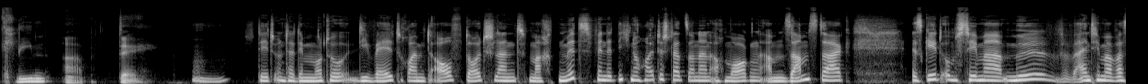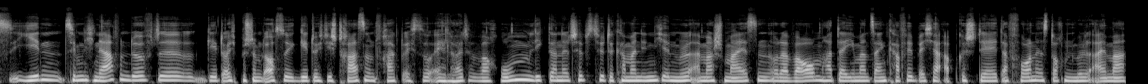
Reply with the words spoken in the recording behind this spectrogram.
Clean Up Day. Mhm, steht unter dem Motto, die Welt räumt auf, Deutschland macht mit, findet nicht nur heute statt, sondern auch morgen am Samstag. Es geht ums Thema Müll, ein Thema, was jeden ziemlich nerven dürfte, geht euch bestimmt auch so, ihr geht durch die Straßen und fragt euch so, ey Leute, warum liegt da eine Chipstüte, kann man die nicht in den Mülleimer schmeißen? Oder warum hat da jemand seinen Kaffeebecher abgestellt, da vorne ist doch ein Mülleimer.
